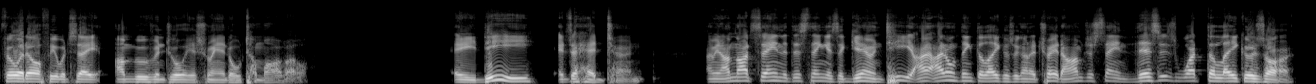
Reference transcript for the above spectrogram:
Philadelphia would say, I'm moving Julius Randle tomorrow. AD, it's a head turn. I mean, I'm not saying that this thing is a guarantee. I, I don't think the Lakers are going to trade. I'm just saying this is what the Lakers are.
